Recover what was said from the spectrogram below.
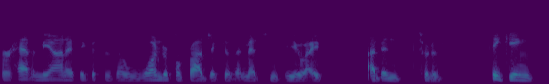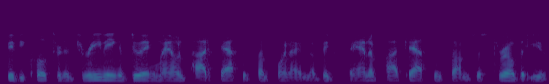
for having me on. I think this is a wonderful project, as I mentioned to you. I I've been sort of thinking maybe closer to dreaming of doing my own podcast at some point. I'm a big fan of podcasts, and so I'm just thrilled that you've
